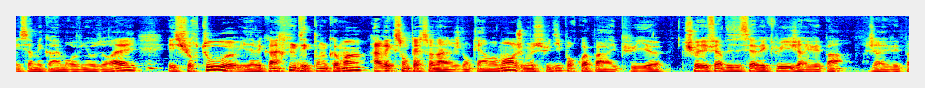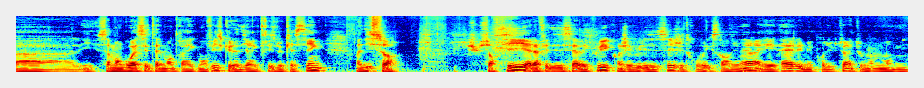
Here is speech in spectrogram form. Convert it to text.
Mais ça m'est quand même revenu aux oreilles. Et surtout, euh, il avait quand même des points communs avec son personnage. Donc à un moment, je me suis dit pourquoi pas? Et puis, euh, je suis allé faire des essais avec lui, j'arrivais pas. J'arrivais pas. Ça m'angoissait tellement de travailler avec mon fils que la directrice de casting m'a dit sors. Je suis sorti, elle a fait des essais avec lui. Et quand j'ai vu les essais, j'ai trouvé extraordinaire. Et elle et mes producteurs et tout le monde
